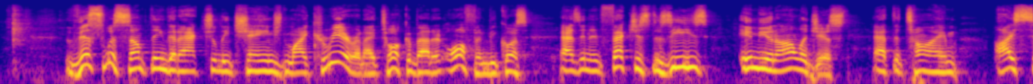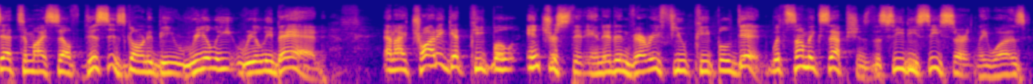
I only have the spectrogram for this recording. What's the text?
This was something that actually changed my career, and I talk about it often because as an infectious disease immunologist at the time, I said to myself, this is going to be really, really bad. And I try to get people interested in it, and very few people did, with some exceptions. The CDC certainly was.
